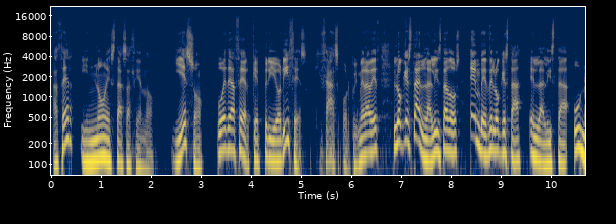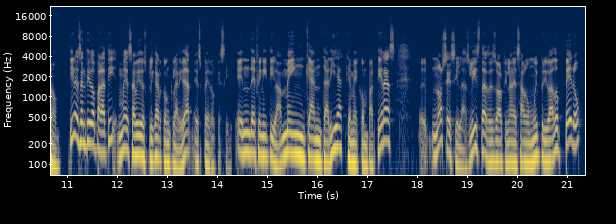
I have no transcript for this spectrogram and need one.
hacer y no estás haciendo. Y eso puede hacer que priorices, quizás por primera vez, lo que está en la lista 2 en vez de lo que está en la lista 1. ¿Tiene sentido para ti? Me he sabido explicar con claridad, espero que sí. En definitiva, me encantaría que me compartieras, eh, no sé si las listas, eso al final es algo muy privado, pero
